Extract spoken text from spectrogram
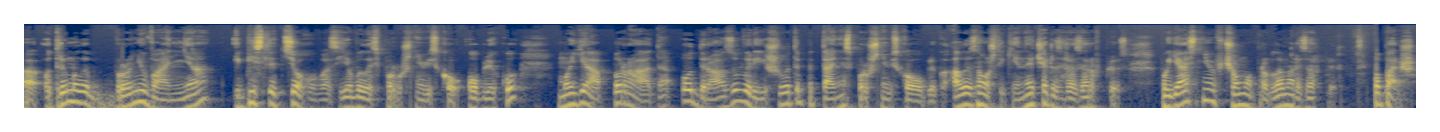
е, отримали бронювання, і після цього у вас з'явилось порушення військового обліку, моя порада одразу вирішувати питання з порушення військового обліку. Але знову ж таки, не через резерв плюс. Пояснюю, в чому проблема резерв плюс. По-перше,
